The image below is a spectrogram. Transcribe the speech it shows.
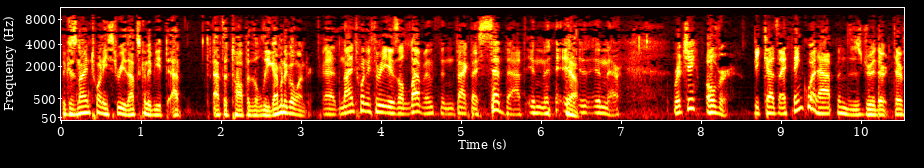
Because 923, that's going to be at at the top of the league. I'm gonna go under. Uh, 923 is 11th. In fact, I said that in the, Yeah. in, in there. Richie? Over. Because I think what happens is, Drew, they're, they're,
